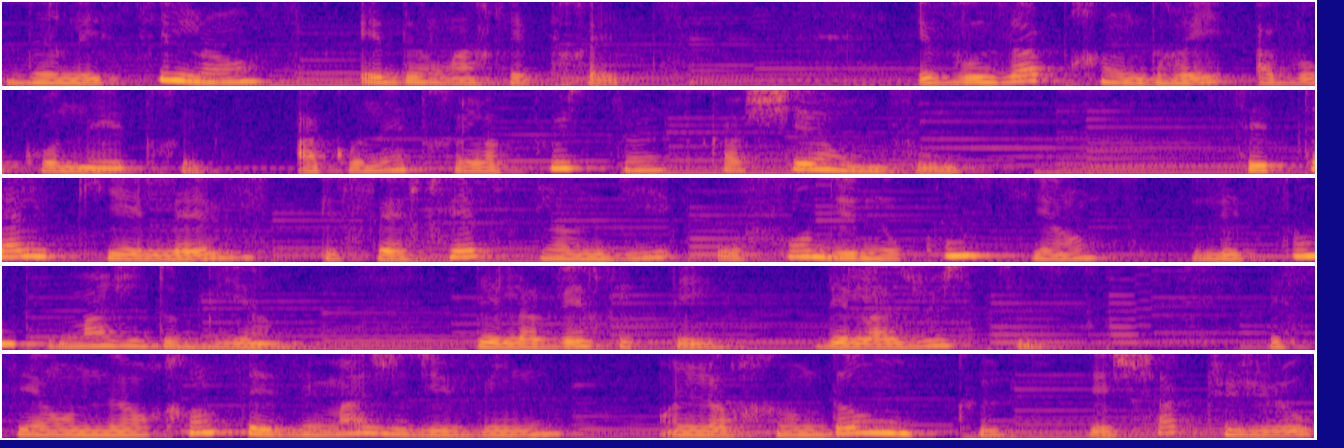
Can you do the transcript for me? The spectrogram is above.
dans les silences et dans la retraite. et vous apprendrez à vous connaître, à connaître la puissance cachée en vous. C'est elle qui élève et fait resplendir au fond de nos consciences les images de bien, de la vérité, de la justice. Et c'est en honorant ces images divines, en leur rendant culte de chaque jour,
